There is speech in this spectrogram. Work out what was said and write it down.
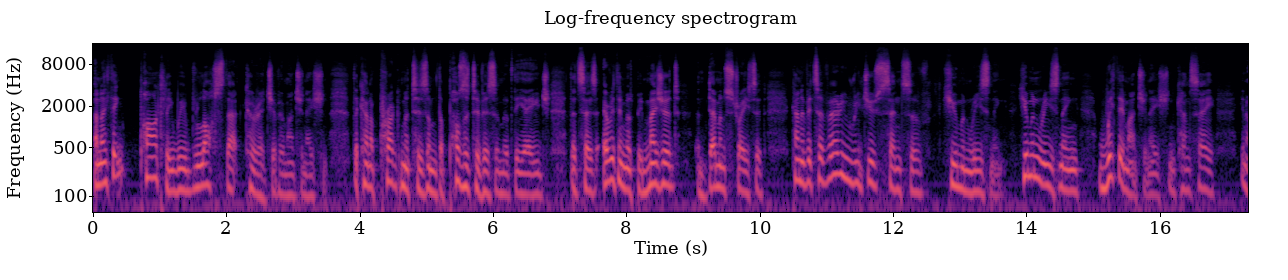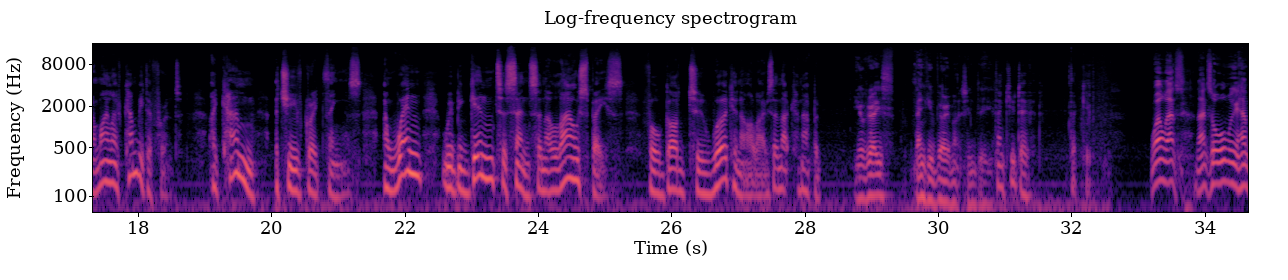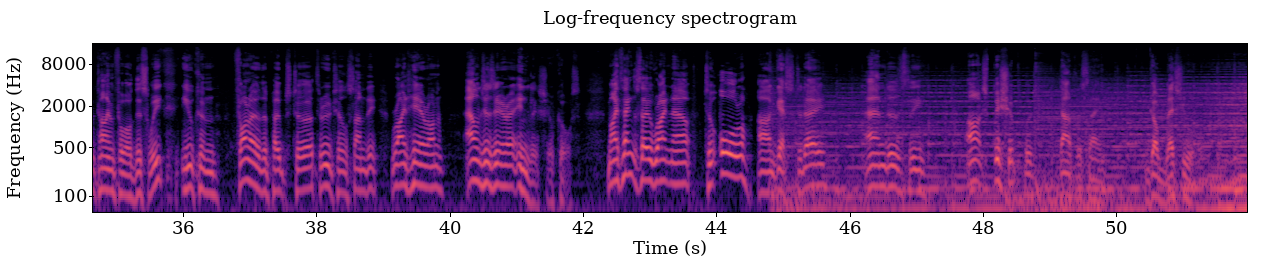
And I think partly we've lost that courage of imagination, the kind of pragmatism, the positivism of the age that says everything must be measured and demonstrated. Kind of, it's a very reduced sense of human reasoning. Human reasoning with imagination can say, you know, my life can be different. I can achieve great things. And when we begin to sense and allow space for God to work in our lives, then that can happen. Your Grace, thank you very much indeed. Thank you, David. Thank you. Well, that's, that's all we have time for this week. You can follow the Pope's tour through till Sunday right here on Al Jazeera English, of course. My thanks, though, right now to all our guests today, and as the Archbishop would doubtless say, God bless you all.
